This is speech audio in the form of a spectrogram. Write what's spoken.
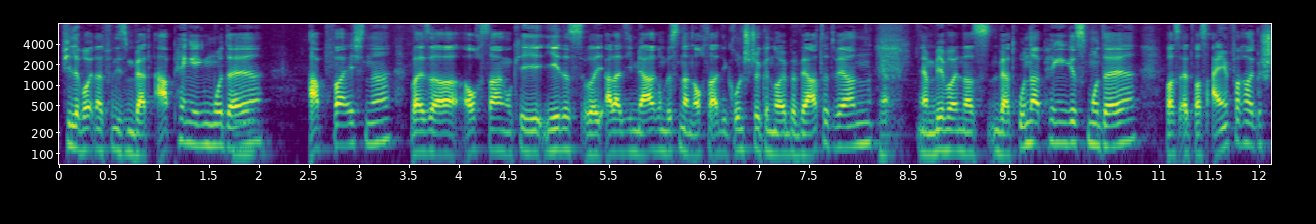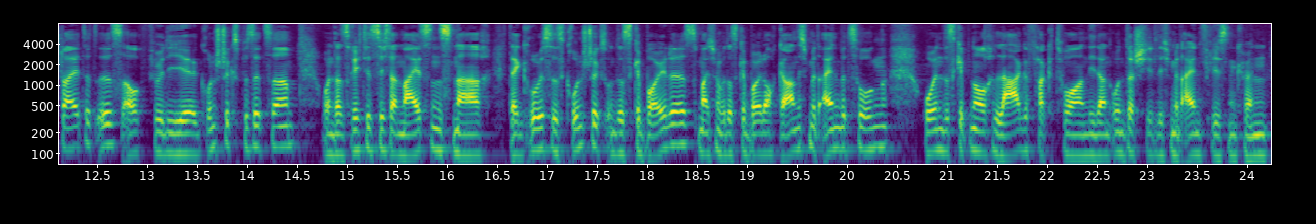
viele wollten halt von diesem wertabhängigen Modell mhm abweichen, ne? weil sie auch sagen, okay, jedes oder alle sieben Jahre müssen dann auch da die Grundstücke neu bewertet werden. Ja. Ähm, wir wollen das ein wertunabhängiges Modell, was etwas einfacher gestaltet ist, auch für die Grundstücksbesitzer. Und das richtet sich dann meistens nach der Größe des Grundstücks und des Gebäudes. Manchmal wird das Gebäude auch gar nicht mit einbezogen. Und es gibt noch Lagefaktoren, die dann unterschiedlich mit einfließen können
